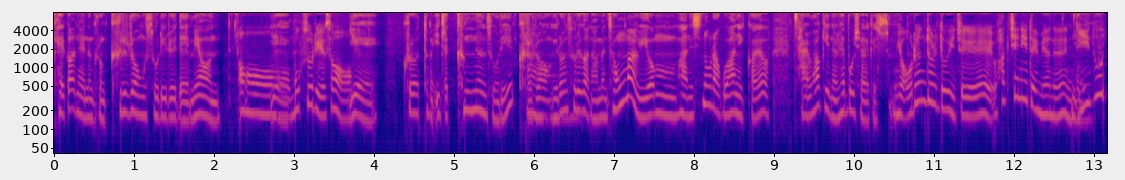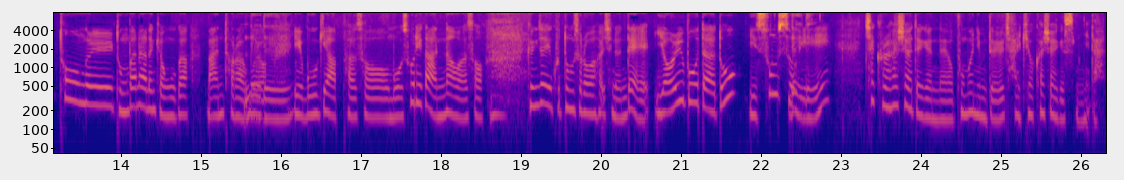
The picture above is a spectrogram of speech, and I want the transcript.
개가 내는 그런 그르렁 소리를 내면 어, 예. 목소리에서 예. 그렇다면 이제 긁는 소리, 그르렁 어. 이런 소리가 나면 정말 위험한 신호라고 하니까요. 잘 확인을 해보셔야겠습니다. 어른들도 이제 확진이 되면은 네. 인후통을 동반하는 경우가 많더라고요. 예, 목이 아파서 뭐 소리가 안 나와서 굉장히 고통스러워 하시는데 열보다도 이 숨소리 네네. 체크를 하셔야 되겠네요. 부모님들 잘 기억하셔야겠습니다.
